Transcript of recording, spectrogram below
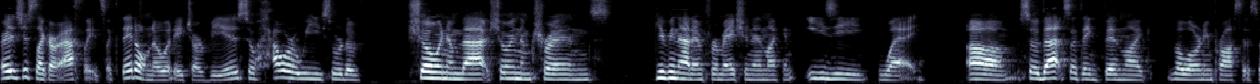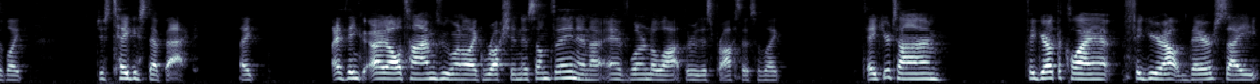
Right? It's just like our athletes. Like they don't know what HRV is. So how are we sort of showing them that, showing them trends, giving that information in like an easy way? Um, so that's I think been like the learning process of like just take a step back. Like I think at all times we want to like rush into something, and I, I've learned a lot through this process of like take your time, figure out the client, figure out their site,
